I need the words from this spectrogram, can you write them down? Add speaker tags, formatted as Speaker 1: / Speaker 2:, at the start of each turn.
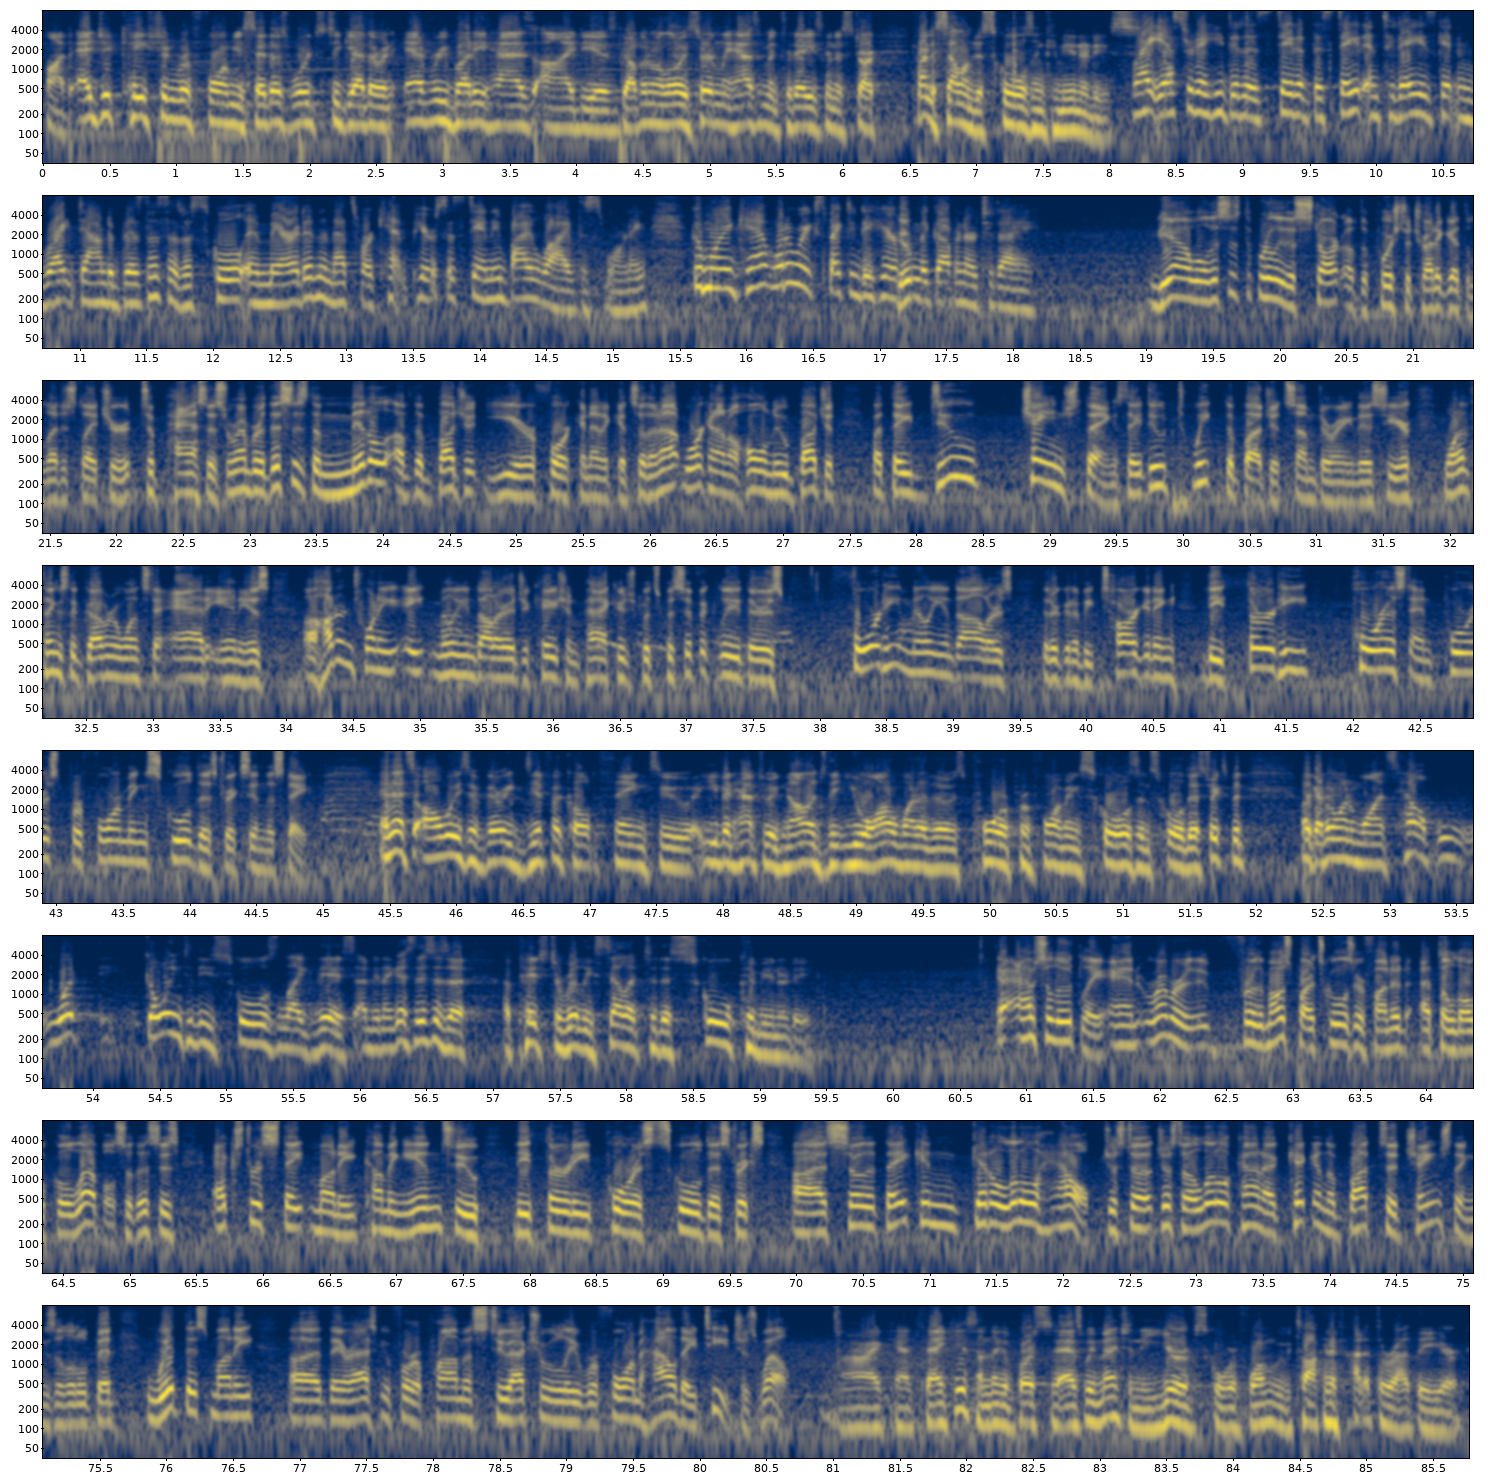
Speaker 1: Five, education reform. You say those words together and everybody has ideas. Governor Malloy certainly has them and today he's going to start trying to sell them to schools and communities.
Speaker 2: Right. Yesterday he did a state of the state and today he's getting right down to business at a school in Meriden and that's where Kent Pierce is standing by live this morning. Good morning, Kent. What are we expecting to hear
Speaker 3: Good.
Speaker 2: from the governor today?
Speaker 3: Yeah, well, this is the, really the start of the push to try to get the legislature to pass this. Remember, this is the middle of the budget year for Connecticut, so they're not working on a whole new budget, but they do change things. They do tweak the budget some during this year. One of the things the governor wants to add in is a $128 million education package, but specifically there's $40 million that are going to be targeting the 30 poorest and poorest performing school districts in the state.
Speaker 1: And that's always a very difficult thing to even have to acknowledge that you are one of those poor performing schools and school districts. But look, everyone wants help. What going to these schools like this, I mean, I guess this is a, a pitch to really sell it to the school community.
Speaker 3: Absolutely. And remember, for the most part, schools are funded at the local level. So this is extra state money coming into the 30 poorest school districts uh, so that they can get a little help, just a, just a little kind of kick in the butt to change things a little bit. With this money, uh, they're asking for a promise to actually reform how they teach as well.
Speaker 1: All right, Kent, thank you. Something, of course, as we mentioned, the year of school reform. We've been talking about it throughout the year.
